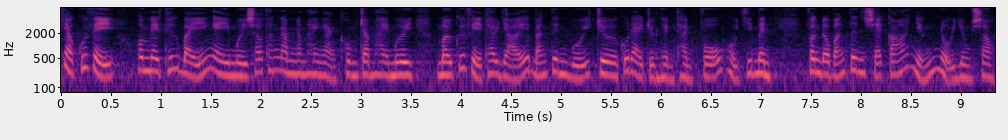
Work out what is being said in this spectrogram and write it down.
chào quý vị, hôm nay thứ Bảy ngày 16 tháng 5 năm 2020, mời quý vị theo dõi bản tin buổi trưa của Đài truyền hình thành phố Hồ Chí Minh. Phần đầu bản tin sẽ có những nội dung sau.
